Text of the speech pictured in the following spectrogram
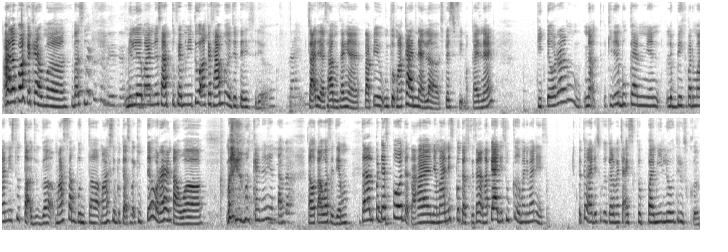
Alah pun akan caramel. Sebab se- bila mana satu family tu akan sama je taste dia. Tak ada sama sangat. Tapi untuk makanan lah. Spesifik makanan. Kita orang nak kita bukan yang lebih kepada manis tu tak juga. Masam pun tak, masin pun tak. Sebab kita orang yang tawar. Makan makanan yang tahu Tahu-tahu saja. Terlalu pedas pun tak tahan. Yang manis pun tak suka sangat. Tapi adik suka manis-manis. Betul adik suka Kalau macam ais kepan Milo tu suka.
